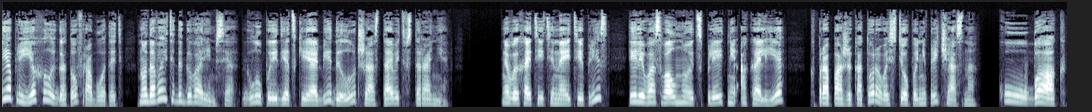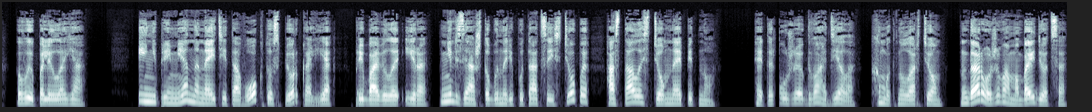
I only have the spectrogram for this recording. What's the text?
«Я приехал и готов работать, но давайте договоримся. Глупые детские обиды лучше оставить в стороне. Вы хотите найти приз или вас волнуют сплетни о колье, к пропаже которого Степа не причастна?» «Кубак!» — выпалила я. «И непременно найти того, кто спер колье прибавила Ира. Нельзя, чтобы на репутации Степы осталось темное пятно. Это уже два дела, хмыкнул Артем. Дороже вам обойдется.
